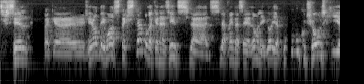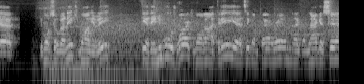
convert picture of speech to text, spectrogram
difficiles. Fait que euh, j'ai hâte de les voir. C'est excitant pour le Canadien d'ici la, la fin de la saison, les gars. Il y a beaucoup, beaucoup de choses qui, euh, qui vont survenir, qui vont arriver. Il y a des nouveaux joueurs qui vont rentrer, euh, comme Perrin, comme Lagesson,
